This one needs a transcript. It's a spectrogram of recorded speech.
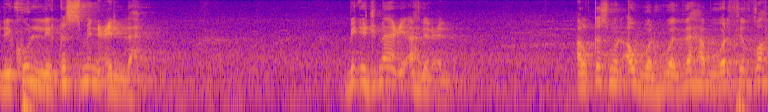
لكل قسم علة بإجماع أهل العلم. القسم الأول هو الذهب والفضة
